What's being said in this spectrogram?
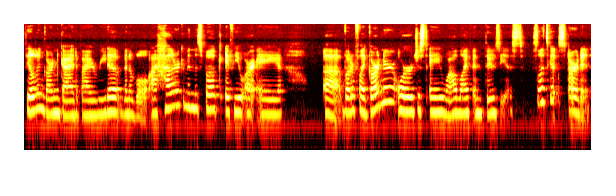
Field and Garden Guide by Rita Venable. I highly recommend this book if you are a uh, butterfly gardener or just a wildlife enthusiast. So let's get started.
